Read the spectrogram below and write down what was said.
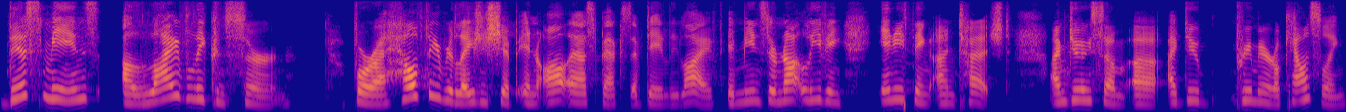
this means a lively concern for a healthy relationship in all aspects of daily life. It means they're not leaving anything untouched. I'm doing some, uh, I do premarital counseling,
